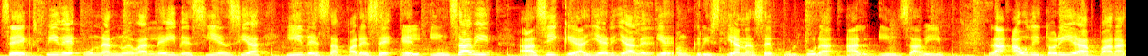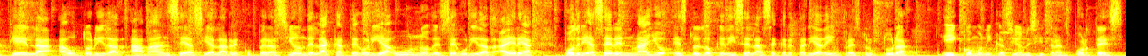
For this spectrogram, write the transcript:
Se expide una nueva ley de ciencia y desaparece el INSABI. Así que ayer ya le dieron cristiana sepultura al INSABI. La auditoría para que la autoridad avance hacia la recuperación de la categoría 1 de seguridad aérea podría ser en mayo. Esto es lo que dice la Secretaría de Infraestructura y Comunicaciones y Transportes.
